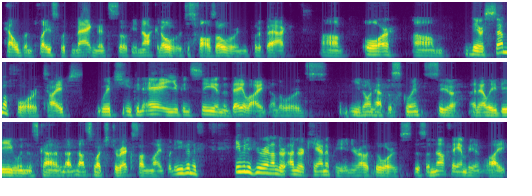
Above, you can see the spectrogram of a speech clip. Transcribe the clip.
held in place with magnets. So if you knock it over, it just falls over and you put it back. Um, or um, they're semaphore types, which you can a you can see in the daylight. In other words, you don't have to squint to see a, an LED when it's kind of not, not so much direct sunlight. But even if even if you're in under under a canopy and you're outdoors, there's enough ambient light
